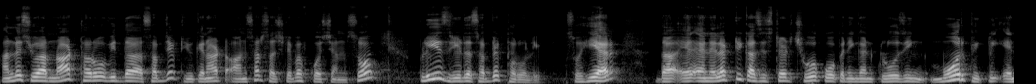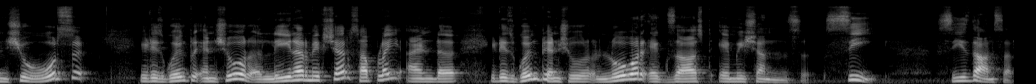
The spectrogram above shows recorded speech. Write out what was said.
unless you are not thorough with the subject you cannot answer such type of question. So please read the subject thoroughly. So here the an electric assisted choke opening and closing more quickly ensures it is going to ensure a leaner mixture supply and uh, it is going to ensure lower exhaust emissions. C. C is the answer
